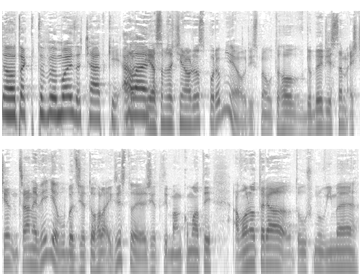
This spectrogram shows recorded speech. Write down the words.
No tak to byly moje začátky, ale... ale... Já jsem začínal dost podobně, jo. Když jsme u toho v době, kdy jsem ještě třeba nevěděl vůbec, že tohle existuje, že ty bankomaty, a ono teda, to už mluvíme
